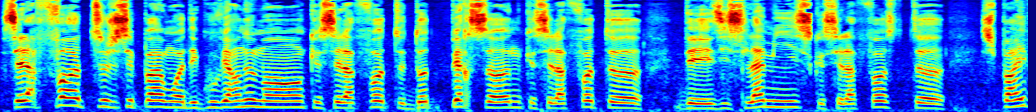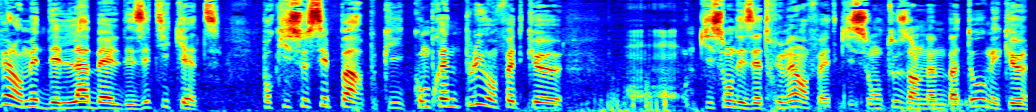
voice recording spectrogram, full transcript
c'est la faute, je sais pas moi, des gouvernements, que c'est la faute d'autres personnes, que c'est la faute euh, des islamistes, que c'est la faute. Euh, je peux arriver à leur mettre des labels, des étiquettes, pour qu'ils se séparent, pour qu'ils comprennent plus en fait que qu'ils sont des êtres humains en fait, qui sont tous dans le même bateau, mais que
